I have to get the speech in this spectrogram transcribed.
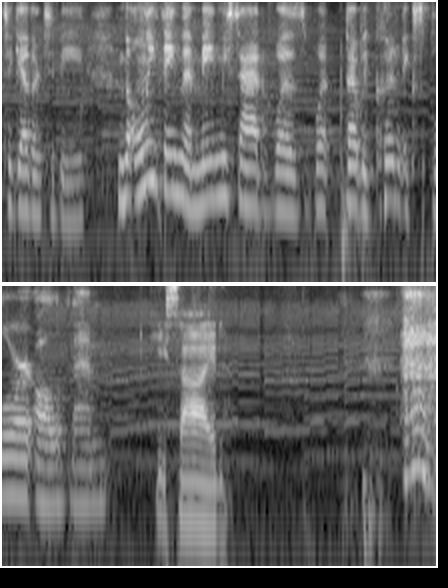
together to be. And the only thing that made me sad was what that we couldn't explore all of them. He sighed.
